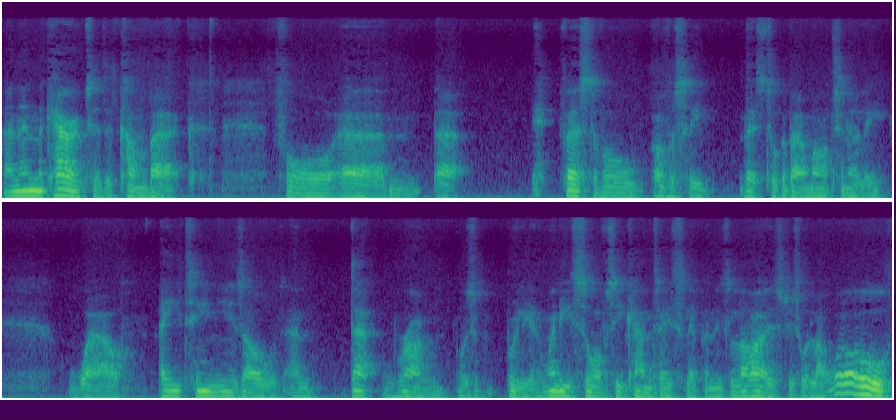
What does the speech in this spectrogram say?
And then the character to come back for um, that. First of all, obviously, let's talk about Martinelli. Wow, 18 years old, and that run was brilliant. When he saw obviously Kante slip, and his eyes just were like whoa,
